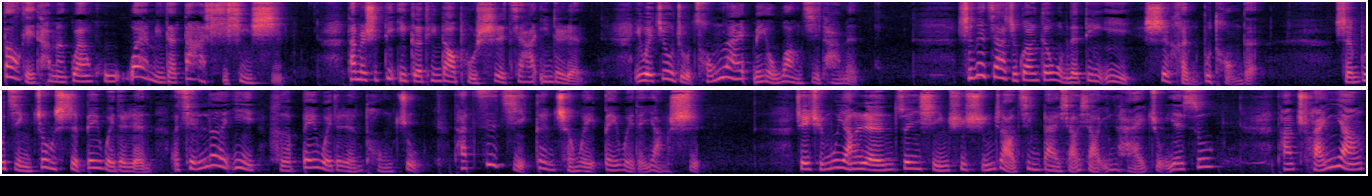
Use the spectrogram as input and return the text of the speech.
报给他们关乎万民的大喜信息。他们是第一个听到普世佳音的人，因为救主从来没有忘记他们。神的价值观跟我们的定义是很不同的。神不仅重视卑微的人，而且乐意和卑微的人同住，他自己更成为卑微的样式。这群牧羊人遵行去寻找敬拜小小婴孩主耶稣，他传扬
